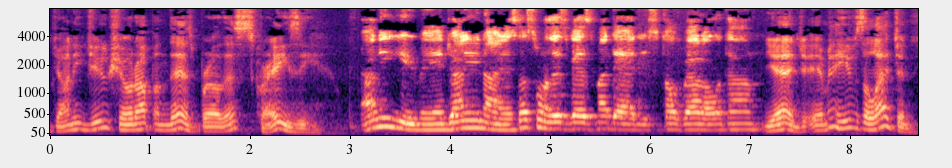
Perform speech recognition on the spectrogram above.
Johnny U showed up on this, bro. This is crazy. Johnny U, man. Johnny Unitas. That's one of those guys my dad used to talk about all the time. Yeah, I mean he was a legend.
